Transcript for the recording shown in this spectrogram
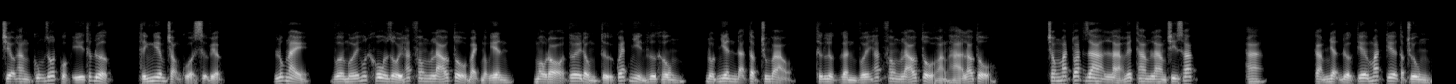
Triệu hằng cũng rốt cuộc ý thức được tính nghiêm trọng của sự việc. Lúc này, vừa mới hút khô rồi hát phong lão tổ bạch ngọc yên, màu đỏ tươi đồng tử quét nhìn hư không, đột nhiên đã tập trung vào, thực lực gần với hát phong lão tổ hoàng hà lão tổ. Trong mắt toát ra là huyết tham lam chi sắc. A! Cảm nhận được tia mắt kia tập trung,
